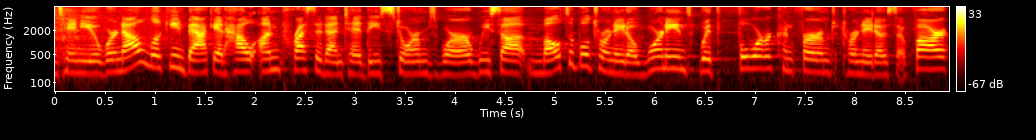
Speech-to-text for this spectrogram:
Continue. We're now looking back at how unprecedented these storms were. We saw multiple tornado warnings with four confirmed tornadoes so far.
